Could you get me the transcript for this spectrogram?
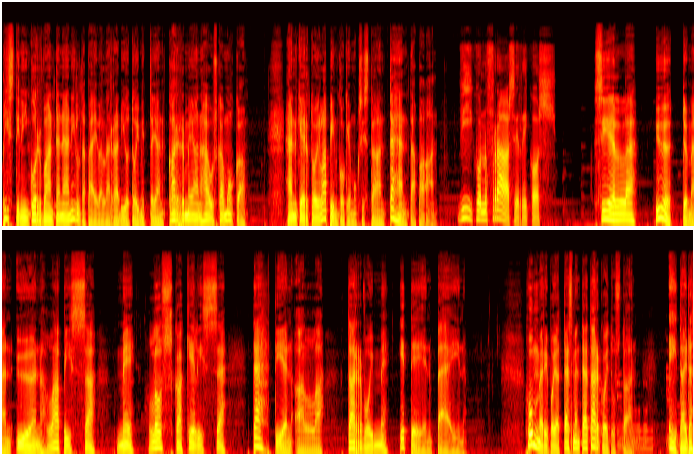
Pisti niin korvaan tänään iltapäivällä radiotoimittajan karmean hauska moka. Hän kertoi Lapin kokemuksistaan tähän tapaan. Viikon fraasirikos. Siellä yöttömän yön Lapissa me loskakelissä tähtien alla tarvoimme eteenpäin. Hummeripojat täsmentää tarkoitustaan. Ei taida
